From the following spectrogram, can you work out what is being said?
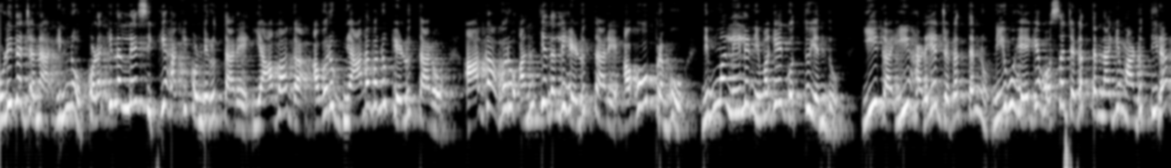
ಉಳಿದ ಜನ ಇನ್ನು ಕೊಳಕಿನಲ್ಲೇ ಸಿಕ್ಕಿ ಹಾಕಿಕೊಂಡಿರುತ್ತಾರೆ. ಯಾವಾಗ ಅವರು ಜ್ಞಾನವನ್ನು ಕೇಳುತ್ತಾರೋ, ಆಗ ಅವರು ಅಂತ್ಯದಲ್ಲಿ ಹೇಳುತ್ತಾರೆ, ಅಹೋ ಪ್ರಭು, ನಿಮ್ಮ ಲೀಲೆ ನಿಮಗೇ ಗೊತ್ತು ಎಂದು. ಈಗ ಈ ಹಳೆಯ ಜಗತ್ತನ್ನು ನೀವು ಹೇಗೆ ಹೊಸ ಜಗತ್ತನ್ನಾಗಿ ಮಾಡುತ್ತೀರಾ?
